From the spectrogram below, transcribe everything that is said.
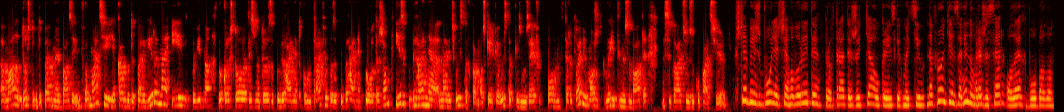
е, мали доступ до певної бази інформації, яка буде перевірена, і відповідно використовувати з метою запобігання такому трафіку, запобігання продажам і запобігання навіть виставкам, оскільки виставки з музеїв окупованих територій можуть легітимізувати ситуацію з окупацією. Ще більш боляче говорити про втрати життя українських митців на фронті. Загинув режисер Олег Бобало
